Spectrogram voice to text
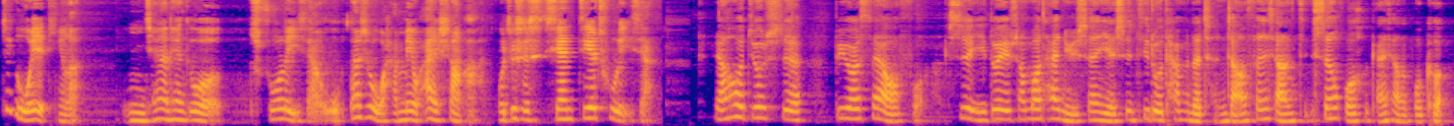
这个我也听了，你前两天给我说了一下，我但是我还没有爱上啊，我就是先接触了一下。然后就是。Be yourself 是一对双胞胎女生，也是记录他们的成长、分享生活和感想的博客。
